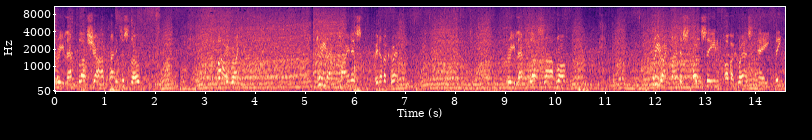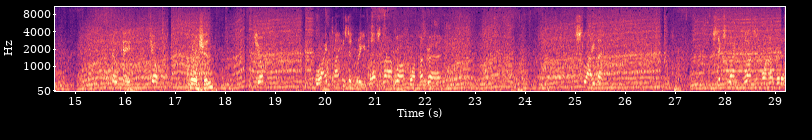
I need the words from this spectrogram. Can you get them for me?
Three left plus sharp, time to slow. Five right. Three left minus, bit of a crest. Three left plus half long. Three right minus unseen of a crest 80. Okay, jump, Caution. jump. Right tightens to three plus half long 100. Slider. Six right plus 120.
